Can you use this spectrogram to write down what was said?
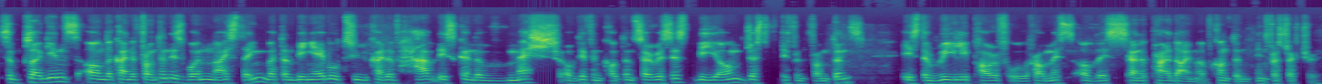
So plugins on the kind of front end is one nice thing but then being able to kind of have this kind of mesh of different content services beyond just different front ends is the really powerful promise of this kind of paradigm of content infrastructure.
